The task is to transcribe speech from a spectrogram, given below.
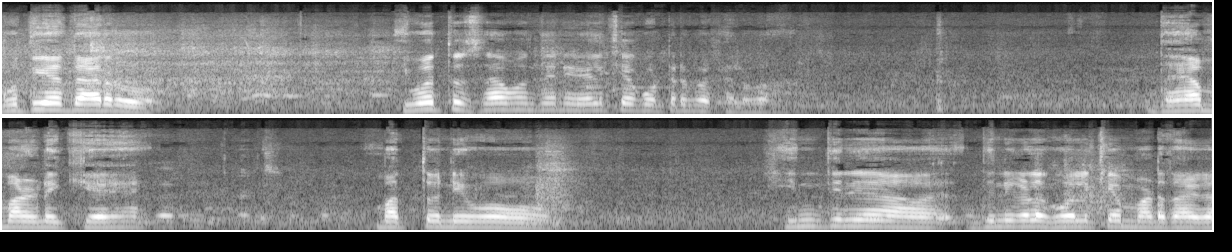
ಗುತ್ತಿಗೆದಾರರು ಇವತ್ತು ಸಹ ಒಂದೇನು ಹೇಳಿಕೆ ಕೊಟ್ಟಿರ್ಬೇಕಲ್ವ? ದಯಾಮರಣಕ್ಕೆ ಮತ್ತು ನೀವು ಹಿಂದಿನ ದಿನಗಳ ಹೋಲಿಕೆ ಮಾಡಿದಾಗ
